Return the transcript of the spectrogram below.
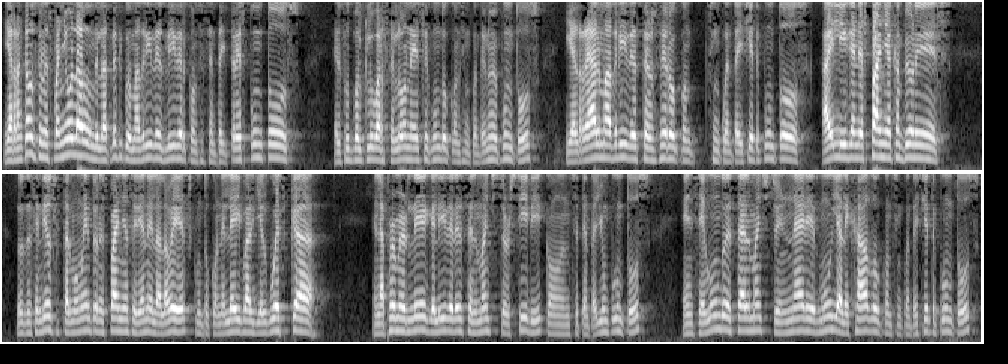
Y arrancamos con la española, donde el Atlético de Madrid es líder con 63 puntos. El Fútbol Club Barcelona es segundo con 59 puntos. Y el Real Madrid es tercero con 57 puntos. Hay liga en España, campeones. Los descendidos hasta el momento en España serían el Alavés, junto con el Eibar y el Huesca. En la Premier League el líder es el Manchester City con 71 puntos. En segundo está el Manchester United muy alejado con 57 puntos.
